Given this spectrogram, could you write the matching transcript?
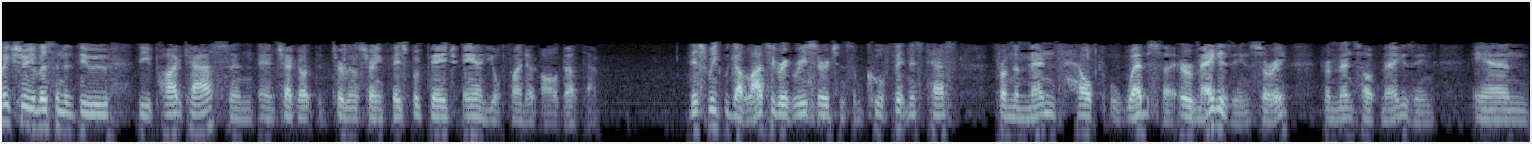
make sure you listen to the, podcasts and, and check out the Turbulence Training Facebook page, and you'll find out all about that. This week we got lots of great research and some cool fitness tests from the Men's Health website or magazine, sorry, from Men's Health magazine, and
